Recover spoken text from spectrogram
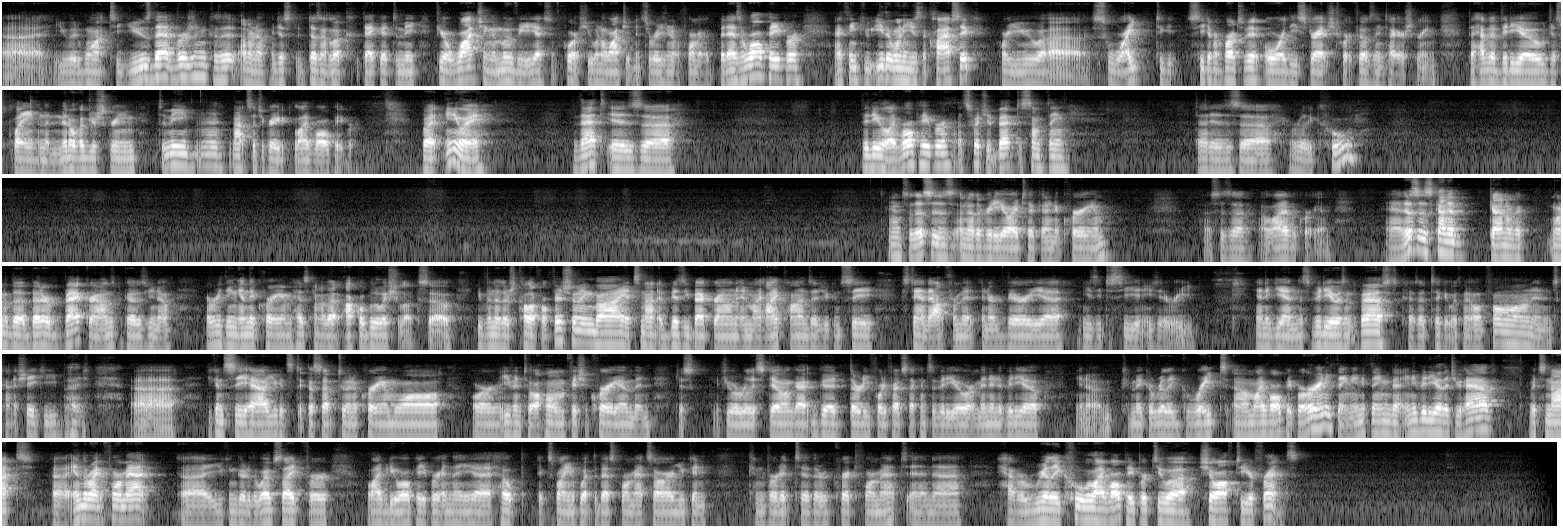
uh, you would want to use that version because it, I don't know, it just it doesn't look that good to me. If you're watching a movie, yes, of course, you want to watch it in its original format. But as a wallpaper, I think you either want to use the classic where you uh, swipe to get, see different parts of it or the stretched where it fills the entire screen. To have a video just playing in the middle of your screen, to me, eh, not such a great live wallpaper. But anyway, that is... Uh, video live wallpaper. Let's switch it back to something that is uh, really cool. And so this is another video I took at an aquarium. This is a, a live aquarium. And this is kind of kind of a one of the better backgrounds because, you know, everything in the aquarium has kind of that aqua bluish look. So even though there's colorful fish swimming by, it's not a busy background and my icons, as you can see, stand out from it and are very uh, easy to see and easy to read. And again, this video isn't the best because I took it with my old phone and it's kind of shaky, but uh, you can see how you could stick this up to an aquarium wall or even to a home fish aquarium and just if you were really still and got good 30 45 seconds of video or a minute of video you know could make a really great um, live wallpaper or anything anything that any video that you have. If it's not uh, in the right format uh, you can go to the website for live video wallpaper and they uh, help explain what the best formats are. And you can convert it to the correct format and uh, have a really cool live wallpaper to uh, show off to your friends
